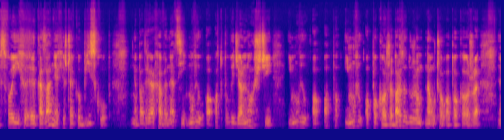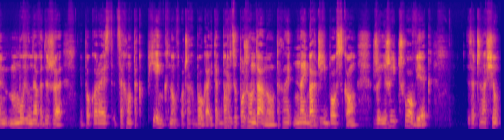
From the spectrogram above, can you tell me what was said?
w swoich y, kazaniach jeszcze jako biskup, patriarcha Wenecji, mówił o odpowiedzialności i mówił o, o, i mówił o pokorze. Bardzo dużo nauczał o pokorze. Mówił nawet, że pokora jest cechą tak piękną w oczach Boga i tak bardzo pożądaną, tak naj, najbardziej boską, że jeżeli człowiek zaczyna się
